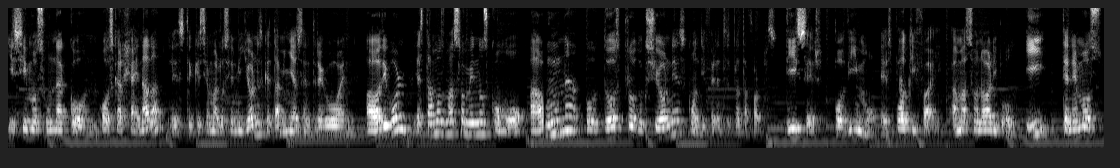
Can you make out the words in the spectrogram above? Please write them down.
Hicimos una con Oscar Jaenada, este, que se llama Los 100 millones, que también ya se entregó en Audible. Estamos más o menos como a una o dos producciones con diferentes plataformas. Deezer, Podimo, Spotify, Amazon Audible. Y tenemos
